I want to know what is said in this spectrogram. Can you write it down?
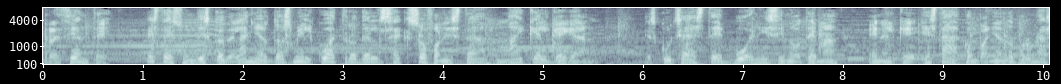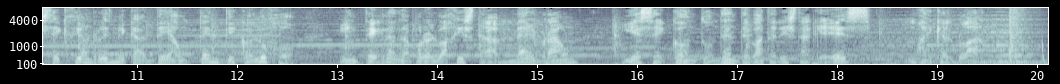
reciente. Este es un disco del año 2004 del saxofonista Michael Gagan. Escucha este buenísimo tema en el que está acompañado por una sección rítmica de auténtico lujo, integrada por el bajista Mel Brown y ese contundente baterista que es Michael Blunt.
